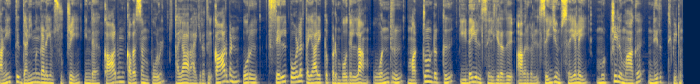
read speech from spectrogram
அனைத்து தனிமங்களையும் சுற்றி இந்த கார்பன் கவசம் போல் தயாராகிறது. கார்பன் ஒரு செல் போல தயாரிக்கப்படும் போதெல்லாம் ஒன்று மற்றொன்றுக்கு இடையில் செல்கிறது. அவர்கள் செய்யும் செயலை முற்றிலுமாக நிறுத்திவிடும்.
